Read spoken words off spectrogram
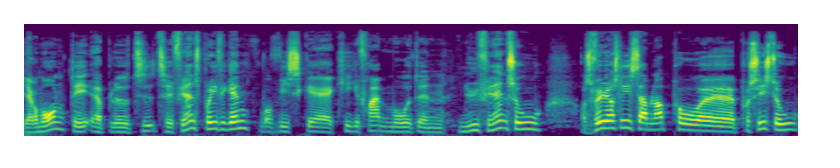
Ja, godmorgen. Det er blevet tid til Finansbrief igen, hvor vi skal kigge frem mod den nye finansuge, og selvfølgelig også lige samle op på, øh, på sidste uge,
